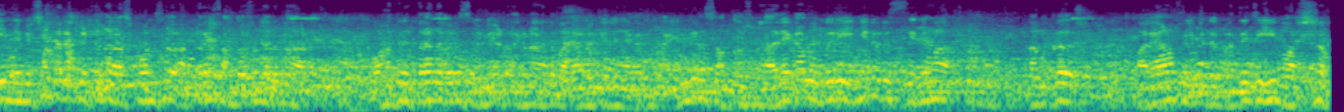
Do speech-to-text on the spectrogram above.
ഈ നിമിഷം വരെ കിട്ടുന്ന റെസ്പോൺസ് അത്രയും സന്തോഷം തരുന്നതാണ്. ഓണത്തിന് ഇത്രയും നല്ലൊരു സിനിമയായിട്ട് നിങ്ങളുടെ അടുത്ത് വരാൻ പറ്റിയില്ല. ഞങ്ങൾക്ക് ഭയങ്കര സന്തോഷമുണ്ട്. അതിനേക്കാൾ ഉപരി ഇങ്ങനെ ഒരു സിനിമ നമുക്ക് മലയാള ഫിലിമിന്റെ പ്രത്യേകിച്ച് ഈ വർഷം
